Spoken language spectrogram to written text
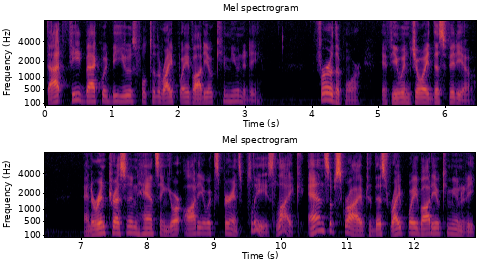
That feedback would be useful to the RipeWave audio community. Furthermore, if you enjoyed this video and are interested in enhancing your audio experience, please like and subscribe to this RipeWave audio community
